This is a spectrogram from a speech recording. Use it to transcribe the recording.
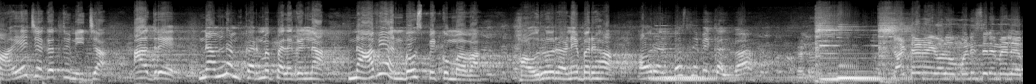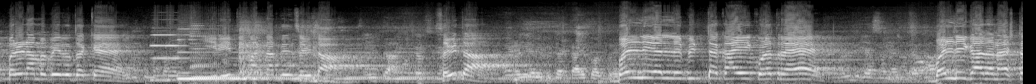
ಮಾಯ ಜಗತ್ತು ನಿಜ. ಆದ್ರೆ ನಮ್ ನಮ್ ಕರ್ಮ ಫಲಗಳನ್ನ ನಾವೇ ಅನುಭವಿಸ್ಬೇಕು ಮಾವ. ಅವ್ರವ್ರ ಹಣೆ ಬರಹ ಅವ್ರು ಅನುಭವಿಸ್ಲೇಬೇಕಲ್ವಾ? ಘಟನೆಗಳು ಮನುಷ್ಯನ ಮೇಲೆ ಪರಿಣಾಮ ಬೀರುವುದಕ್ಕೆ ಈ ರೀತಿ ಮಾತನಾಡ್ತೀನಿ ಸವಿತಾ. ಸವಿತಾ, ಬಳ್ಳಿಯಲ್ಲಿ ಬಿಟ್ಟ ಕಾಯಿ ಕೊಳತ್ರೆ ಬಳ್ಳಿಗಾದ ನಷ್ಟ,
